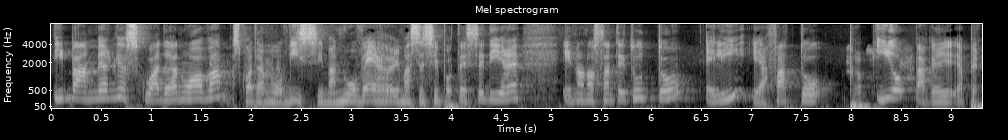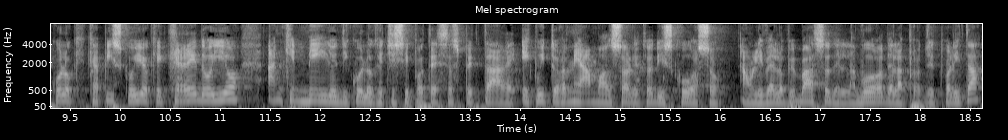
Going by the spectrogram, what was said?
Il Bamberg, squadra nuova, squadra nuovissima, nuoverrima se si potesse dire, e nonostante tutto è lì e ha fatto io, per quello che capisco io, che credo io, anche meglio di quello che ci si potesse aspettare. E qui torniamo al solito discorso a un livello più basso del lavoro, della progettualità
